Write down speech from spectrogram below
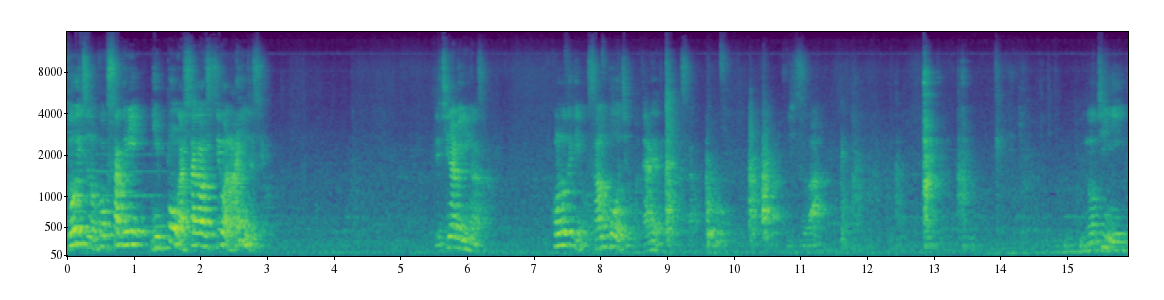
ドイツの国策に日本が従う必要はないんですよ。でちなみに皆さんこの時の参謀長は誰だと思いますか？実は後に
